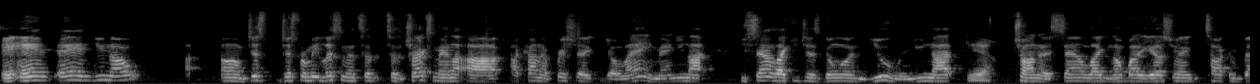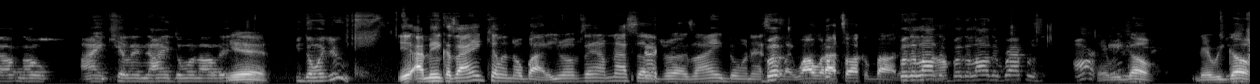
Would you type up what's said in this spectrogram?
and and, and you know, um, just just for me listening to to the tracks, man, I I, I kind of appreciate your lane, man. You're not you sound like you're just doing you, and you're not yeah trying to sound like nobody else. You ain't talking about no, I ain't killing, I ain't doing all that. Yeah, you doing you. Yeah, I mean, cause I ain't killing nobody. You know what I'm saying? I'm not selling drugs. I ain't doing that. But, so like, why would but, I talk about it? But a lot, of, but a lot of the rappers aren't. There we anyway. go. There we go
